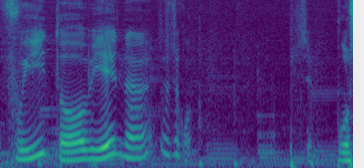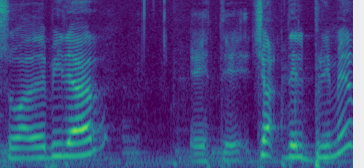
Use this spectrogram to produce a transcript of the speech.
Fui, todo bien. ¿no? Entonces, se puso a depilar. Este, ya, del primer.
